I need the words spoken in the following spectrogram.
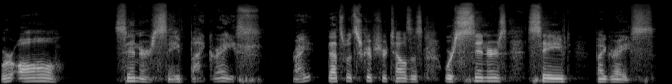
We're all sinners saved by grace, right? That's what Scripture tells us. We're sinners saved by grace.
